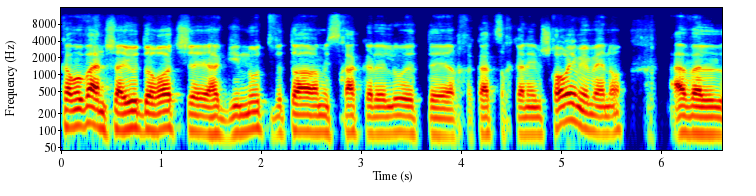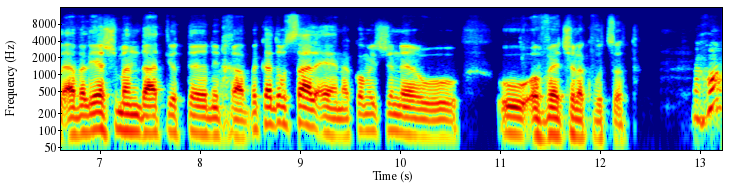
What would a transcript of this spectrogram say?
כמובן שהיו דורות שהגינות וטוהר המשחק כללו את אה, הרחקת שחקנים שחורים ממנו, אבל, אבל יש מנדט יותר נרחב. בכדורסל אין, הקומישיונר הוא, הוא עובד של הקבוצות. נכון,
